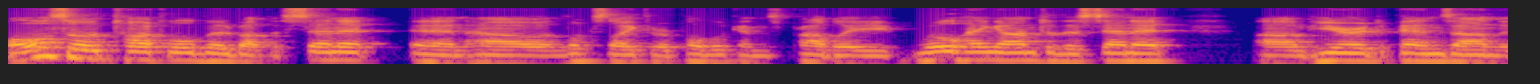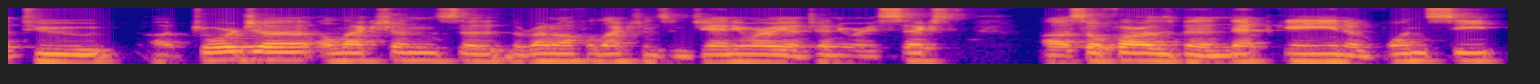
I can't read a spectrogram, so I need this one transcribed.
Also talk a little bit about the Senate and how it looks like the Republicans probably will hang on to the Senate. Um, here it depends on the two uh, Georgia elections, uh, the runoff elections in January on January 6th. Uh, so far, there's been a net gain of one seat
